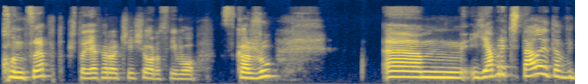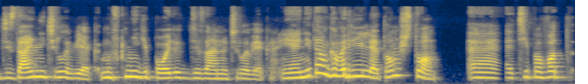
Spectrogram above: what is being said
концепт, что я, короче, еще раз его скажу. Эм, я прочитала это в дизайне человека, ну, в книге по дизайну человека. И они там говорили о том, что, э, типа, вот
